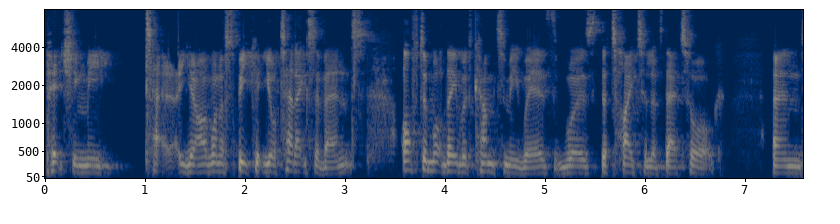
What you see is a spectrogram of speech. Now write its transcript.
pitching me, te- you know, I want to speak at your TEDx event. Often, what they would come to me with was the title of their talk and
